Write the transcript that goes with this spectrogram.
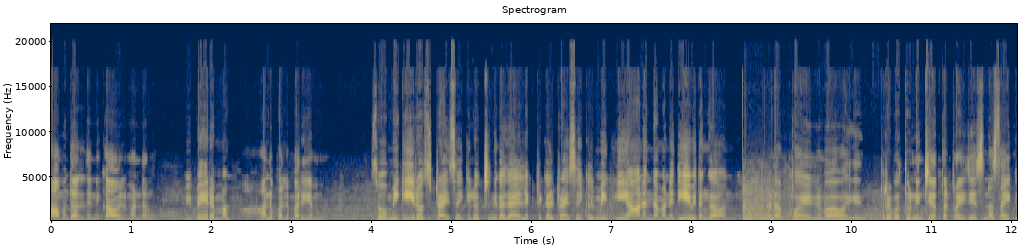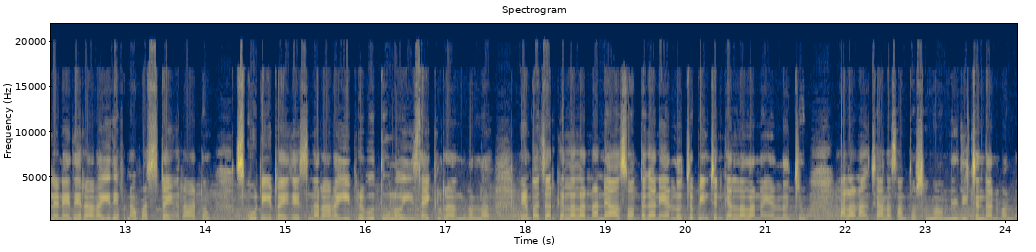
ఆముదాలు దీన్ని కావలి మండలం. మీ పేరమ్మా? అనుపల్లి మరియం సో మీకు ఈరోజు ట్రైసైకిల్ వచ్చింది కదా ఎలక్ట్రికల్ ట్రైసైకిల్ మీకు ఈ ఆనందం అనేది ఏ విధంగా ఉంది? మేడం పోయిన ప్రభుత్వం నుంచి ఎంత ట్రై చేసినా సైకిల్ అనేది రాలా. ఇదే నా ఫస్ట్ టైం రావటం. స్కూటీ ట్రై చేసినా రాలా. ఈ ప్రభుత్వంలో ఈ సైకిల్ రావడం వల్ల నేను బజార్కి వెళ్ళాలన్నా నా సొంతగానే వెళ్ళొచ్చు. పింఛన్కి వెళ్ళాలన్నా వెళ్ళొచ్చు. అలా నాకు చాలా సంతోషంగా ఉంది ఇది ఇచ్చిన దానివల్ల.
